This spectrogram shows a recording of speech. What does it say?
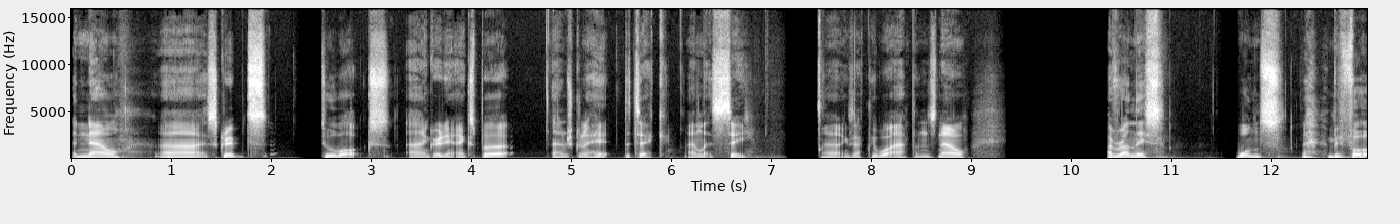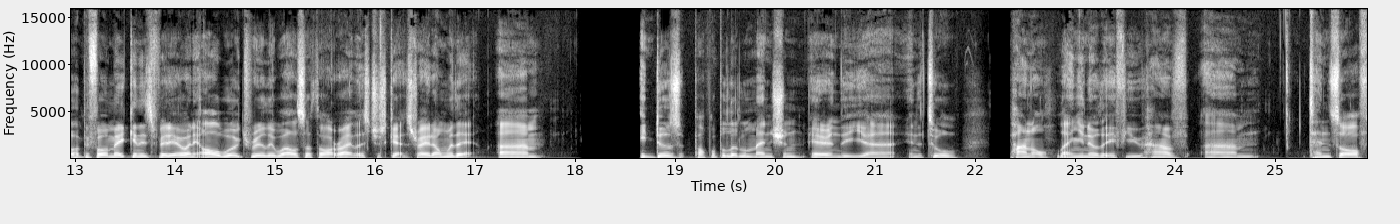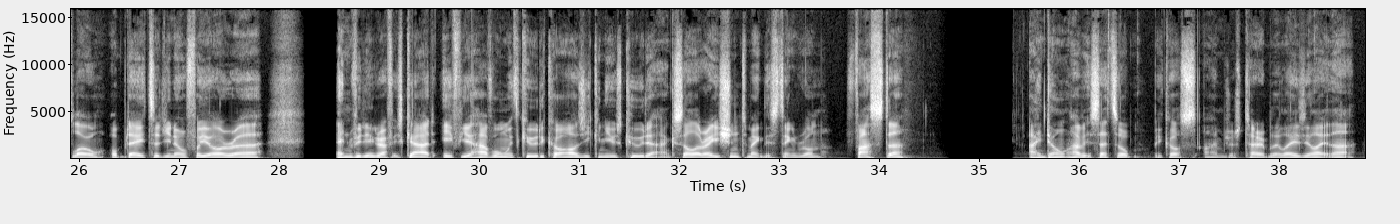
And now, uh, scripts, toolbox, and GraXpert. And I'm just going to hit the tick and let's see uh, exactly what happens. Now, I've run this once before before making this video and it all worked really well. So I thought, right, let's just get straight on with it. Um, it does pop up a little mention here in the uh, in the tool panel, letting you know that if you have um, TensorFlow updated, you know, for your uh, NVIDIA graphics card. If you have one with CUDA cores, you can use CUDA acceleration to make this thing run faster. I don't have it set up because I'm just terribly lazy like that.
